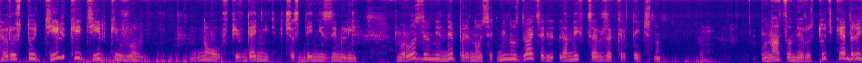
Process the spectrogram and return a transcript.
ростуть тільки, тільки в, ну, в південній частині землі. Морози вони не переносять. Мінус 20 для них це вже критично. У нас вони ростуть кедри.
